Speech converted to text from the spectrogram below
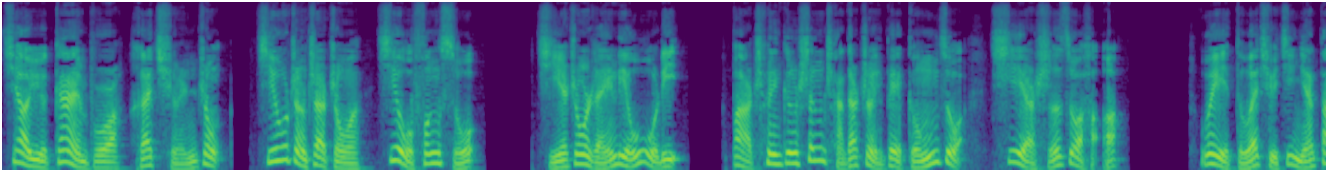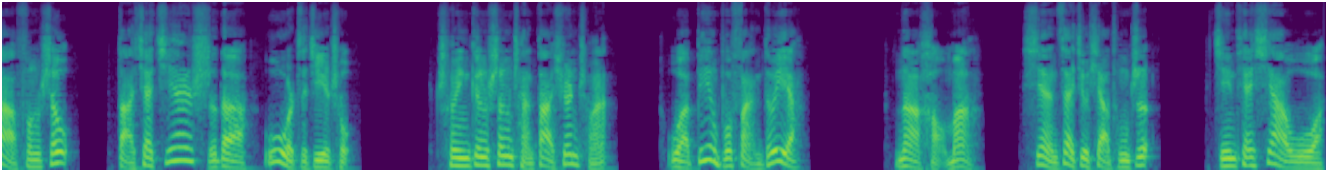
教育干部和群众纠正这种旧风俗，集中人力物力，把春耕生产的准备工作切实做好。”为夺取今年大丰收打下坚实的物质基础，春耕生产大宣传，我并不反对呀。那好嘛，现在就下通知，今天下午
